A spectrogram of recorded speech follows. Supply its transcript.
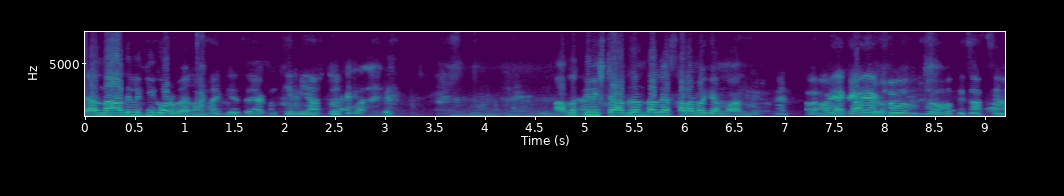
এখন না দিলে কি করবেন ভাই গেছে এখন চিনি আসতো তো আপনার তিরিশ টাকা দেন তাহলে সালামা কেমন আনবে? ভাই একাই একশো হতে চাচ্ছিল।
